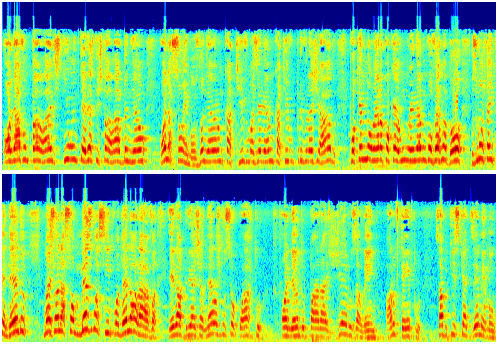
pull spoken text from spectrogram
olhavam para lá, eles tinham o interesse de estar lá. Daniel, olha só, irmãos, Daniel era um cativo, mas ele era um cativo privilegiado, porque ele não era qualquer um, ele era um governador. Os irmãos estão entendendo? Mas olha só, mesmo assim, quando ele orava, ele abria as janelas do seu quarto, olhando para Jerusalém, para o templo. Sabe o que isso quer dizer, meu irmão?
